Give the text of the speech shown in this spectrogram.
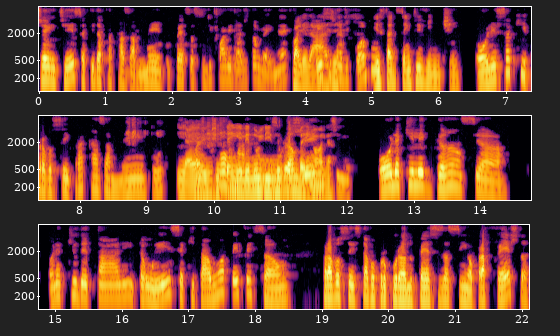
Gente, esse aqui dá para casamento, peça assim de qualidade também, né? Qualidade. Esse tá de quanto? Esse tá de 120. Olha isso aqui para você ir para casamento. E aí Olha a gente tem ele no liso também, gente. Olha que elegância. Olha aqui o detalhe. Então, esse aqui tá uma perfeição. Para vocês que estavam procurando peças assim, ó, para festa,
